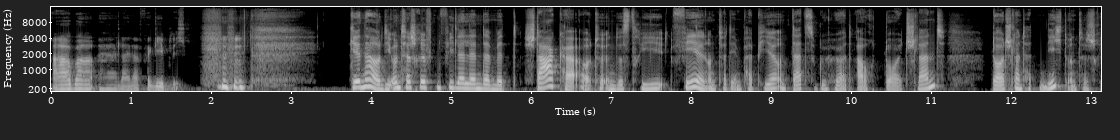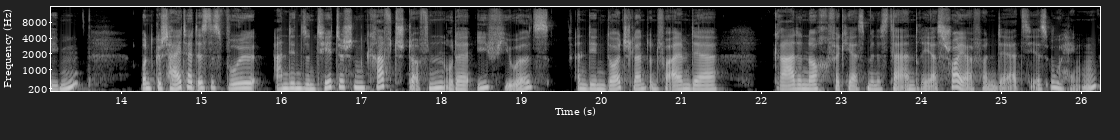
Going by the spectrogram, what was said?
aber äh, leider vergeblich. genau, die Unterschriften vieler Länder mit starker Autoindustrie fehlen unter dem Papier und dazu gehört auch Deutschland. Deutschland hat nicht unterschrieben. Und gescheitert ist es wohl an den synthetischen Kraftstoffen oder E-Fuels, an denen Deutschland und vor allem der gerade noch Verkehrsminister Andreas Scheuer von der CSU hängen.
